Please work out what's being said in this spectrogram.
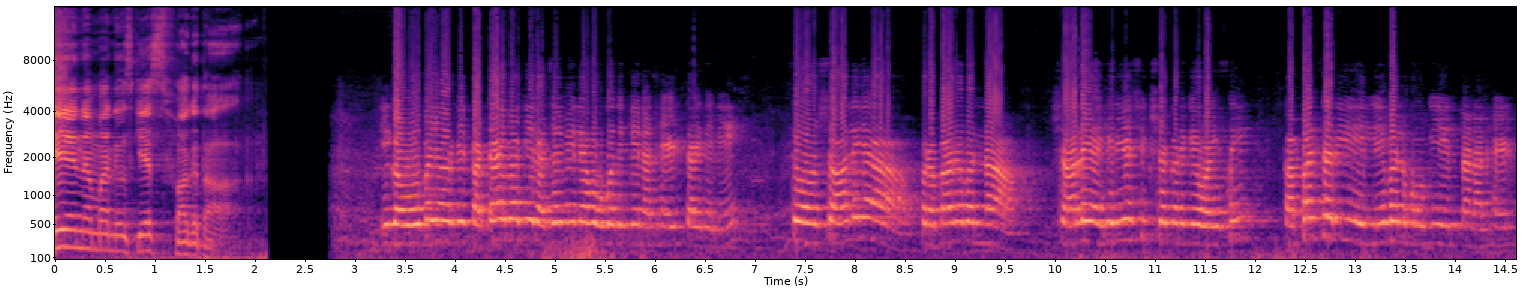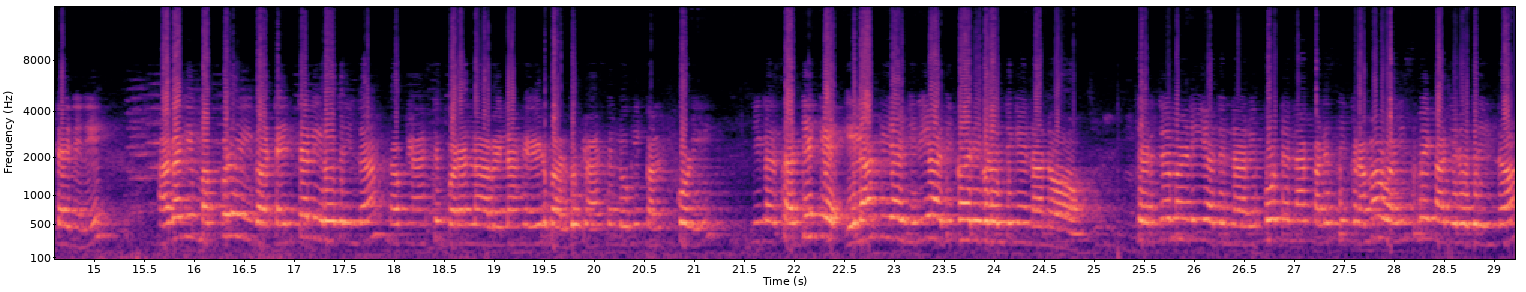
A N M R ನ್ಯೂಸ್ಗೆ ಸ್ವಾಗತ. ಈಗ ಓಬಯ್ಯ ಅವ್ರಿಗೆ ಕಡ್ಡಾಯವಾಗಿ ರಜೆ ಮೇಲೆ ಹೋಗೋದಕ್ಕೆ ನಾನು ಹೇಳ್ತಾ ಇದ್ದೀನಿ. ಸೊ ಶಾಲೆಯ ಪ್ರಭಾರವನ್ನ ಶಾಲೆಯ ಹಿರಿಯ ಶಿಕ್ಷಕರಿಗೆ ವಹಿಸಿ ಕಂಪಲ್ಸರಿ ಲೀವಲ್ಲಿ ಹೋಗಿ ಅಂತ ನಾನು ಹೇಳ್ತಾ ಇದ್ದೀನಿ. ಹಾಗಾಗಿ ಮಕ್ಕಳು ಈಗ ಟೆಂತ್ ಅಲ್ಲಿ ಇರೋದ್ರಿಂದ ನಾವು ಕ್ಲಾಸಿಗೆ ಬರಲ್ಲ, ಅವೆಲ್ಲ ಹೇಳ್ಬಾರ್ದು ಕ್ಲಾಸಲ್ಲಿ ಹೋಗಿ ಕಲ್ತ್ಕೊಳ್ಳಿ. ಈಗ ಸದ್ಯಕ್ಕೆ ಇಲಾಖೆಯ ಹಿರಿಯ ಅಧಿಕಾರಿಗಳೊಂದಿಗೆ ನಾನು ಚರ್ಚೆ ಮಾಡಿ ಅದನ್ನ ರಿಪೋರ್ಟ್ ಅನ್ನ ಕಳಿಸಿ ಕ್ರಮ ವಹಿಸಬೇಕಾಗಿರೋದ್ರಿಂದ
